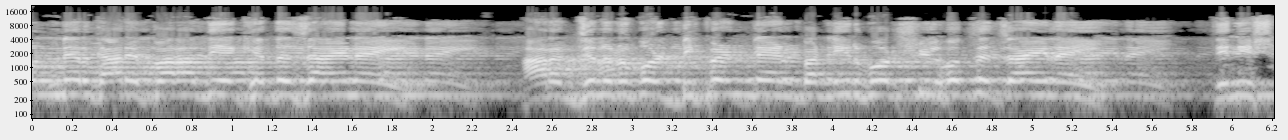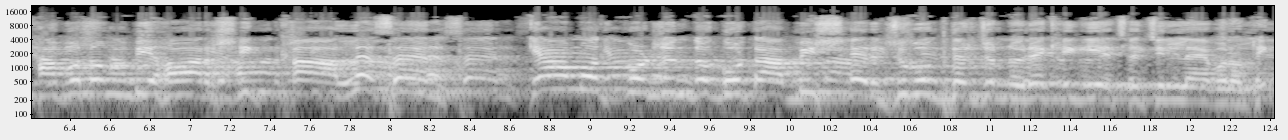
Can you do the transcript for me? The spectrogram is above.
অন্যের ঘাড়ে পাড়া দিয়ে খেতে চায় নাই। আরেকজনের উপর ডিপেন্ডেন্ট বা নির্ভরশীল হতে চায় নাই। তিনি স্বাবলম্বী হওয়ার শিক্ষা লেসেন কেমন পর্যন্ত গোটা বিশ্বের যুবকদের জন্য রেখে গিয়েছে, চিল্লায় বলো, ঠিক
